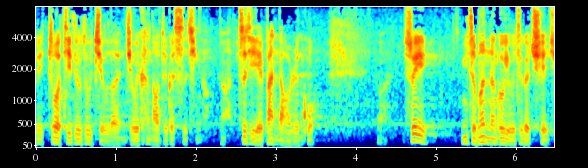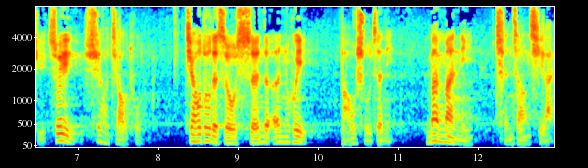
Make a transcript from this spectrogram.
所以做基督徒久了，你就会看到这个事情了啊，自己也绊倒人过啊，所以你怎么能够有这个确据？所以需要交托，交托的时候，神的恩惠保守着你，慢慢你成长起来。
